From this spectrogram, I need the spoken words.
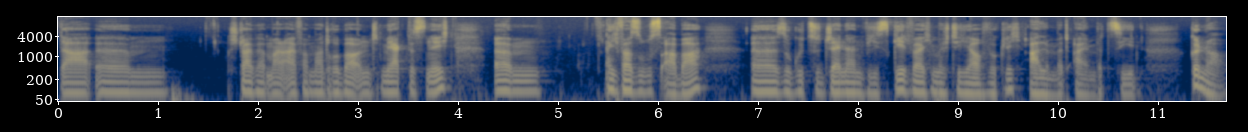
da ähm, stolpert man einfach mal drüber und merkt es nicht. Ähm, ich versuche es aber. Äh, so gut zu gendern, wie es geht, weil ich möchte hier auch wirklich alle mit einbeziehen. Genau.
